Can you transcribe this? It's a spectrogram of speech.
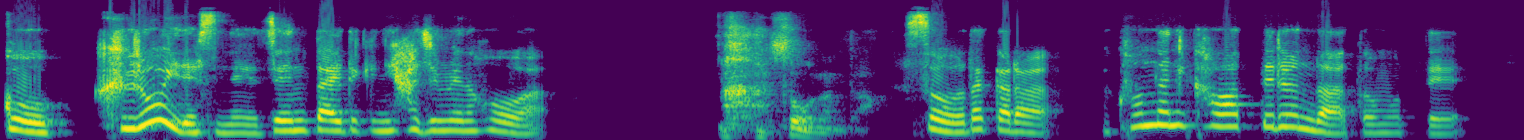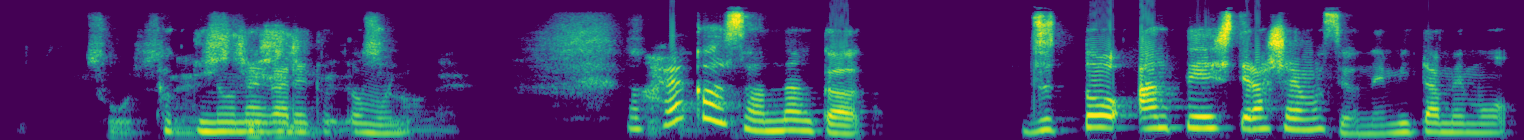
構黒いですね、全体的に初めの方は。そうなんだ。そう、だから、こんなに変わってるんだと思って。そうですね。時の流れとともにね早川さんなんか、ずっと安定してらっしゃいますよね、見た目も。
